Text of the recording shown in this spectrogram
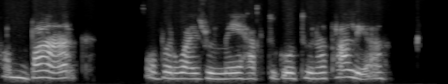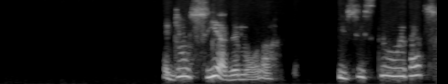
come back. Otherwise, we may have to go to Natalya. I don't see Ademola. Is he still with us?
